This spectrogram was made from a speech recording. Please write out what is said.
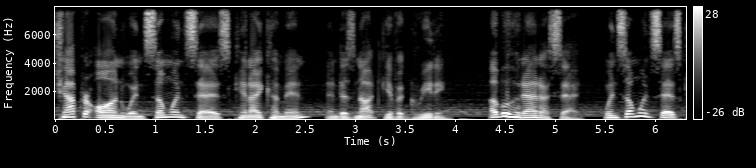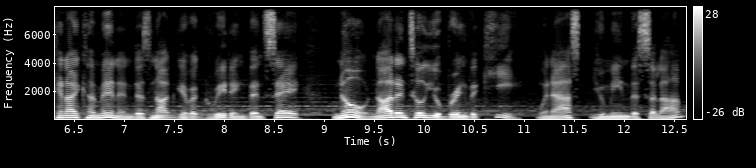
Chapter on when someone says, Can I come in? and does not give a greeting. Abu Huraira said, When someone says, Can I come in? and does not give a greeting, then say, No, not until you bring the key. When asked, You mean the salam?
